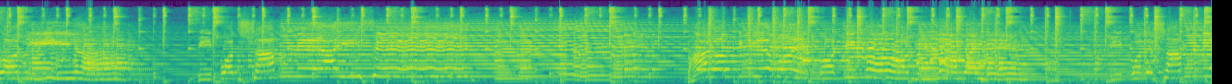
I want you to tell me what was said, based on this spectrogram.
করিয়া বিপদ সামনে আইছে। ভারতকে ভয় কটি করিয়া বাইরে বিপদ সামনে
